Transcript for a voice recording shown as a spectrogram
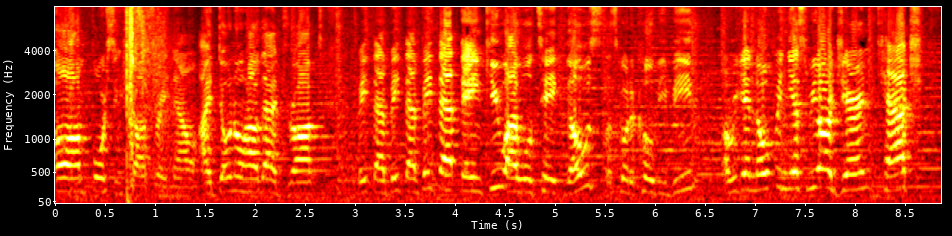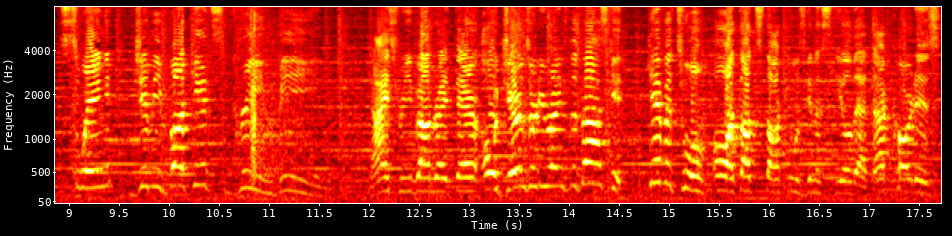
Oh, I'm forcing shots right now. I don't know how that dropped. Bait that, bait that, bait that. Thank you. I will take those. Let's go to Kobe Bean. Are we getting open? Yes, we are, Jaren. Catch, swing, Jimmy Buckets, Green Bean. Nice rebound right there. Oh, Jaren's already running to the basket. Give it to him. Oh, I thought Stockton was going to steal that. That card is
